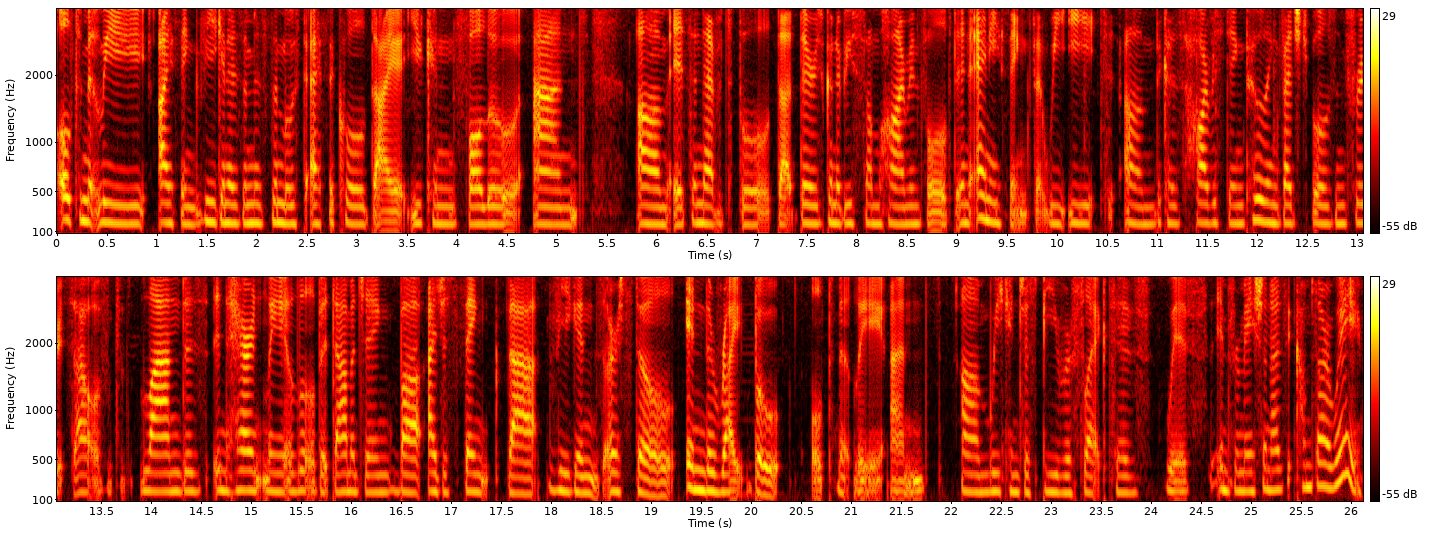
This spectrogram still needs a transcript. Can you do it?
ultimately, I think veganism is the most ethical diet you can follow, and um, it's inevitable that there's going to be some harm involved in anything that we eat um, because harvesting, pulling vegetables and fruits out of land is inherently a little bit damaging. But I just think that vegans are still in the right boat ultimately, and um, we can just be reflective with information as it comes our way.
